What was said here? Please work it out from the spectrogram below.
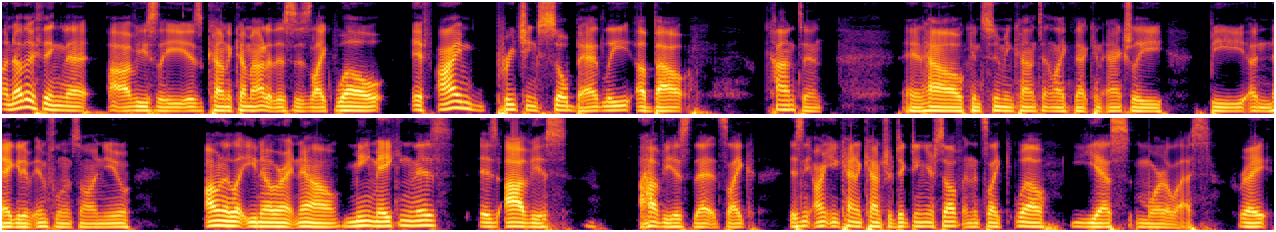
another thing that obviously is kind of come out of this is like, well, if I'm preaching so badly about content and how consuming content like that can actually be a negative influence on you, I'm going to let you know right now, me making this is obvious obvious that it's like isn't aren't you kind of contradicting yourself? And it's like well yes more or less right?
